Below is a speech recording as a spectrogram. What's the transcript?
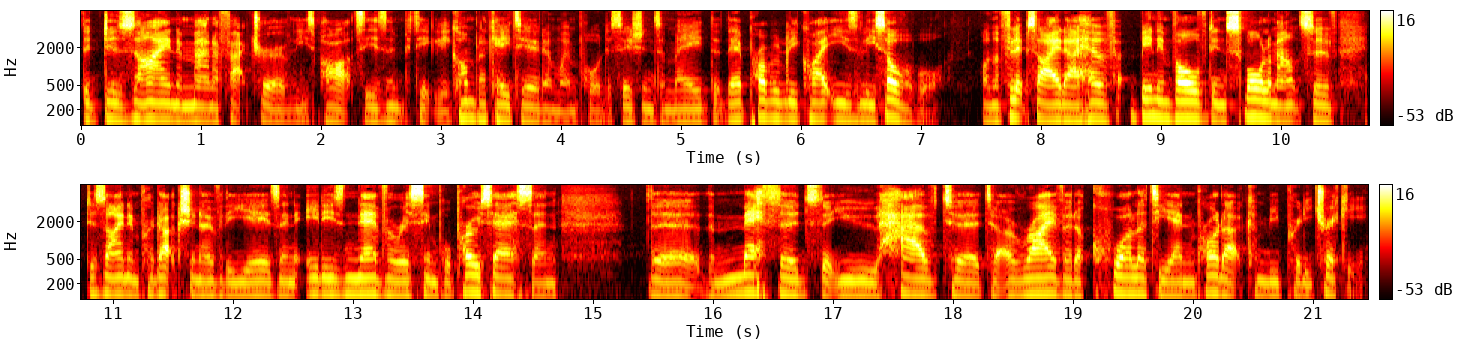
the design and manufacture of these parts isn't particularly complicated. And when poor decisions are made, that they're probably quite easily solvable. On the flip side, I have been involved in small amounts of design and production over the years, and it is never a simple process. And the the methods that you have to to arrive at a quality end product can be pretty tricky.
